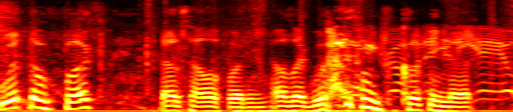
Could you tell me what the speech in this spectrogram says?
what the fuck? That was hella funny. I was like, what? I'm clipping that.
